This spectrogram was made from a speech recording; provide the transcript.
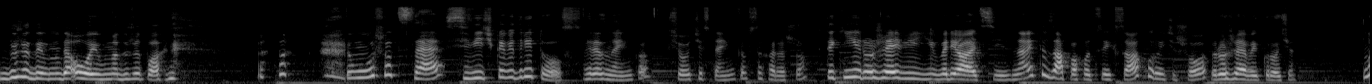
дуже дивно, да. Ой, вона дуже пахне. Тому що це свічка від Rituals. Грязненько, все чистенько, все хорошо. В такій рожевій варіації. Знаєте запах оцих сакури чи що? Рожевий, коротше. Ну,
